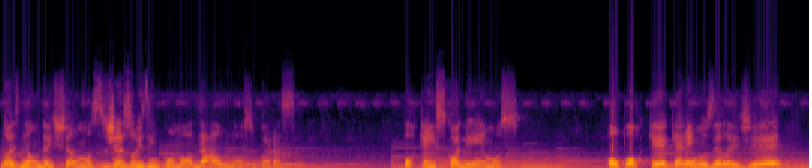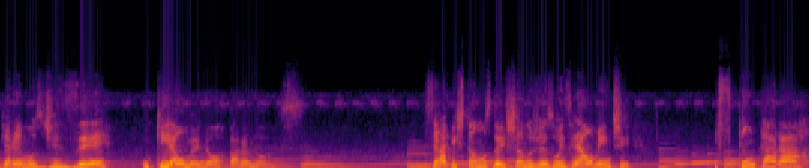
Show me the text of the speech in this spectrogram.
nós não deixamos Jesus incomodar o nosso coração. Porque escolhemos ou porque queremos eleger, queremos dizer o que é o melhor para nós. Será que estamos deixando Jesus realmente escancarar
